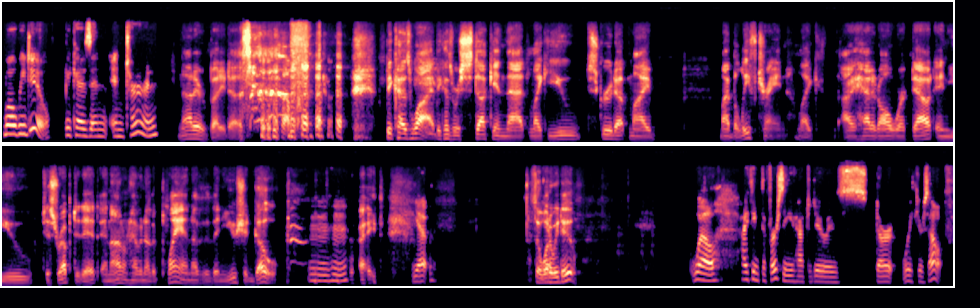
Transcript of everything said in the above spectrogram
well we do because in in turn not everybody does. Because why? Because we're stuck in that like you screwed up my my belief train. Like i had it all worked out and you disrupted it and i don't have another plan other than you should go. Mm-hmm. right? Yep so, what do we do? Well, I think the first thing you have to do is start with yourself.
